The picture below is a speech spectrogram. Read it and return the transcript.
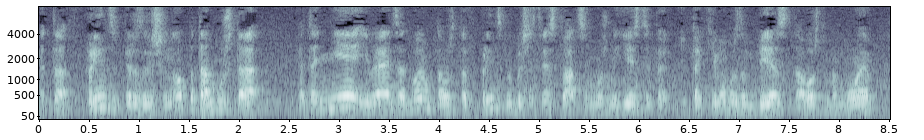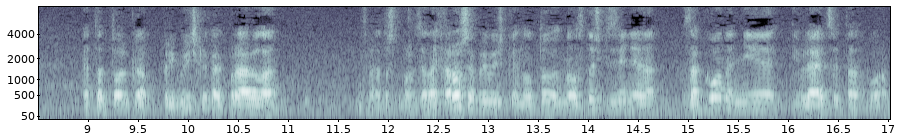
это в принципе разрешено, потому что это не является отбором, потому что в принципе в большинстве ситуаций можно есть это и таким образом без того, что мы моем это только привычка, как правило, несмотря на то, что, может быть, она и хорошая привычка, но, то, но с точки зрения закона не является это отбором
